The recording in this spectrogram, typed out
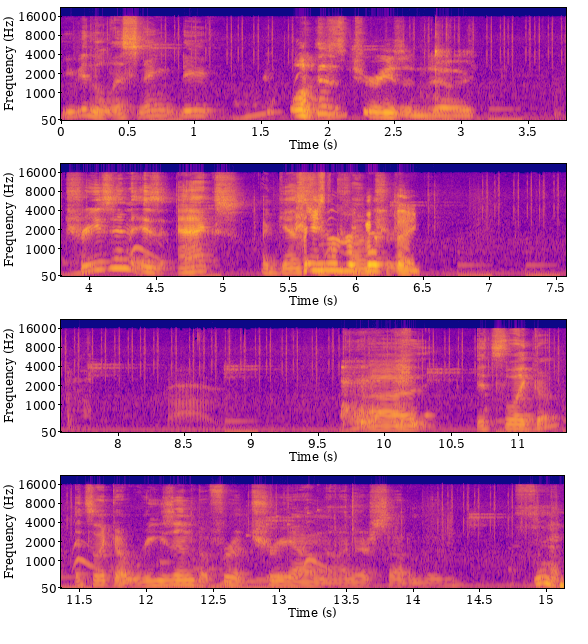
you been listening, dude? What is treason, Joey? Treason is acts against Treason your a good thing. Uh, it's like a, it's like a reason, but for a tree. I don't know. I never saw the movie.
